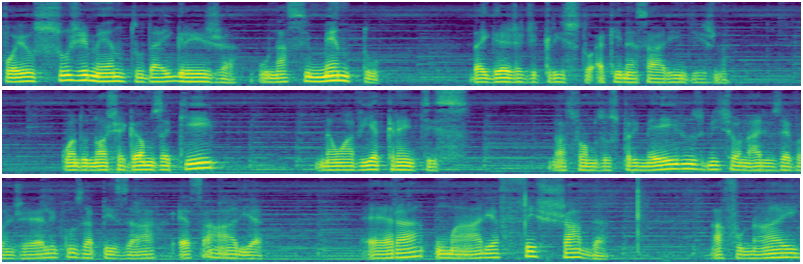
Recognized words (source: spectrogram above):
foi o surgimento da igreja, o nascimento da Igreja de Cristo aqui nessa área indígena. Quando nós chegamos aqui, não havia crentes. Nós fomos os primeiros missionários evangélicos a pisar essa área. Era uma área fechada. A FUNAI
